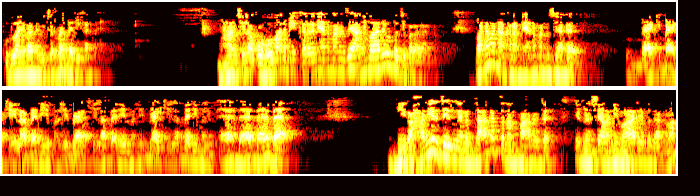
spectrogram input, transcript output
පුදුමයි වට විතරම බැරි කරන්නේ. මහන්සියලා කොහොම හරි මේ කරගෙන යන මනසේ අනිවාර්යව ප්‍රතිඵල ගන්නවා. වනවන කරන්න යන මනුස්සයාට බෑ කි බෑ කියලා බැරි මලි බෑ කියලා බැරි මලි බෑ කියලා බැරි මලි බෑ බෑ බෑ බෑ මේක හරියට තේරුම් ගන්න දාගත්ත නම් පාරට එන්නසේ අනිවාර්යයෙන්ම දන්නවා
